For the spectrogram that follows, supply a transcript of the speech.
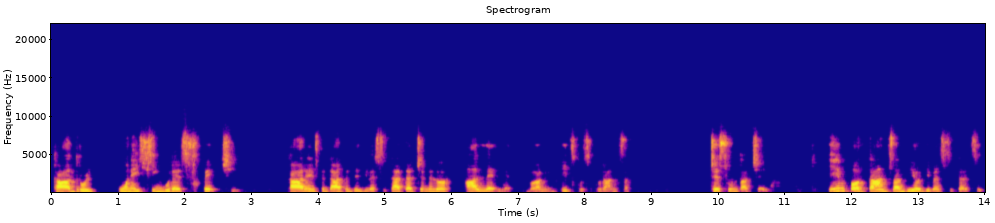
cadrul unei singure specii, care este dată de diversitatea genelor alele. Vă amintiți cu siguranță ce sunt acelea. Importanța biodiversității.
